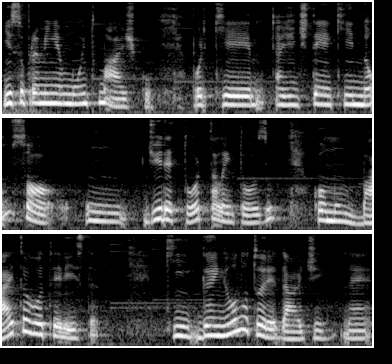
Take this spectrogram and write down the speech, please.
Isso para mim é muito mágico, porque a gente tem aqui não só um diretor talentoso, como um baita roteirista que ganhou notoriedade, né,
